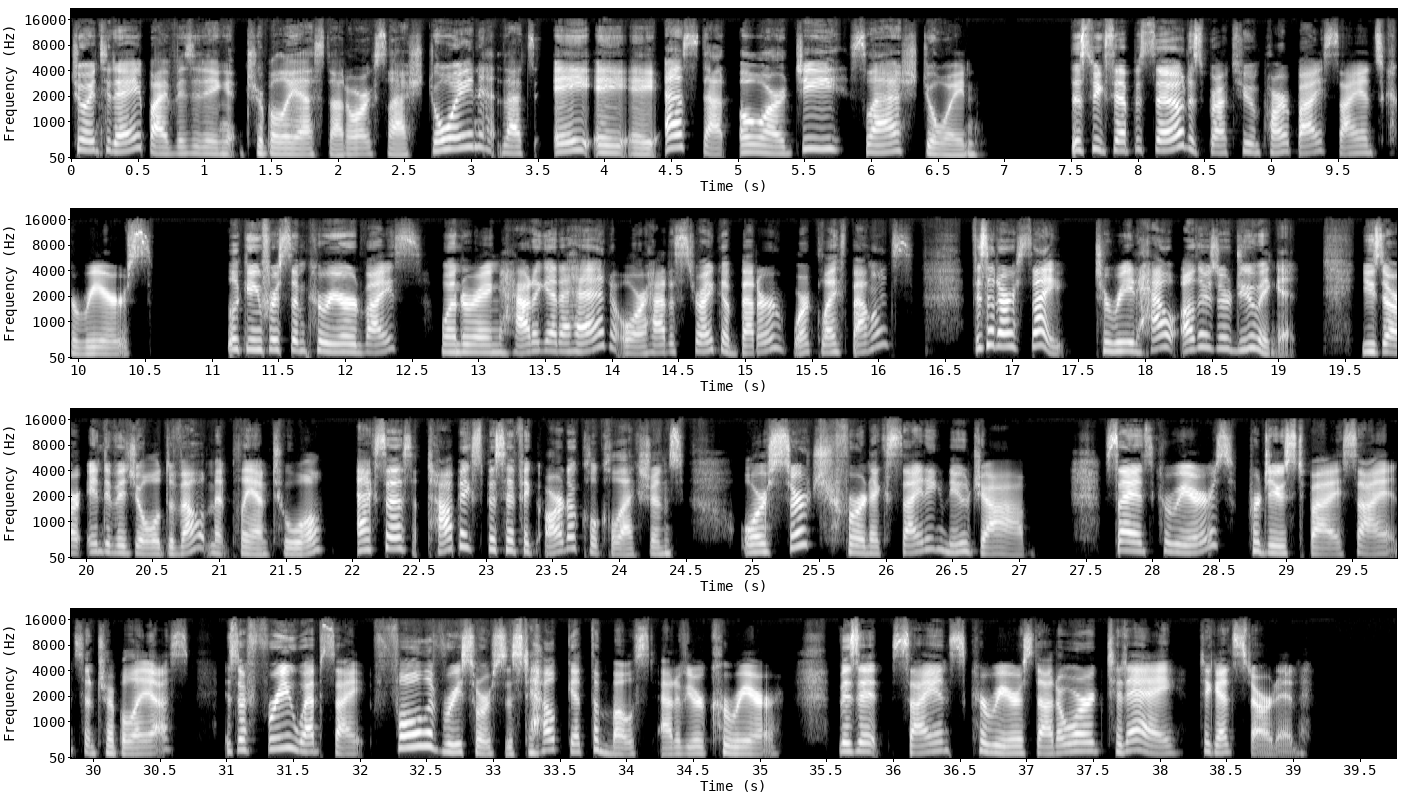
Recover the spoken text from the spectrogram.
Join today by visiting AAAS.org slash join. That's AAAS.org slash join. This week's episode is brought to you in part by Science Careers. Looking for some career advice? Wondering how to get ahead or how to strike a better work life balance? Visit our site to read how others are doing it. Use our individual development plan tool, access topic specific article collections, or search for an exciting new job. Science Careers, produced by Science and AAAS, is a free website full of resources to help get the most out of your career. Visit sciencecareers.org today to get started.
